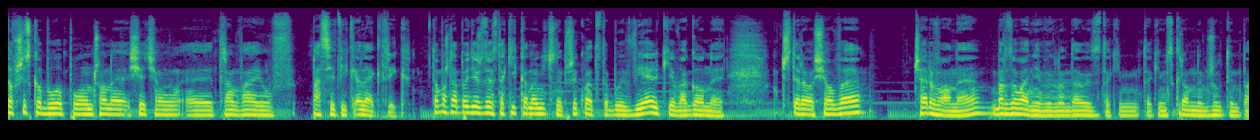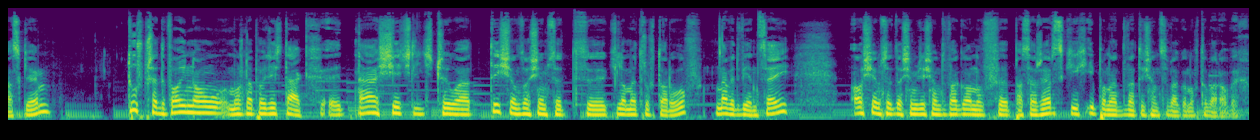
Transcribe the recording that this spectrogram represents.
To wszystko było połączone siecią e, tramwajów Pacific Electric. To można powiedzieć, że to jest taki kanoniczny przykład. To były wielkie wagony czteroosiowe, czerwone, bardzo ładnie wyglądały z takim, takim skromnym żółtym paskiem. Tuż przed wojną, można powiedzieć tak, ta sieć liczyła 1800 km torów, nawet więcej, 880 wagonów pasażerskich i ponad 2000 wagonów towarowych.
